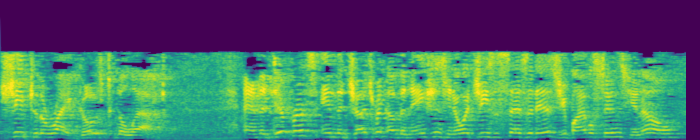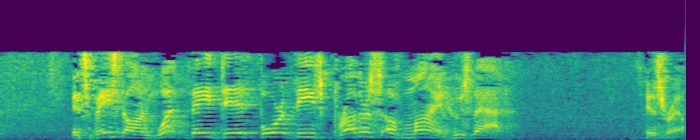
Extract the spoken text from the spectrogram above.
Sheep to the right, goats to the left. And the difference in the judgment of the nations, you know what Jesus says it is? You Bible students, you know. It's based on what they did for these brothers of mine. Who's that? Israel.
